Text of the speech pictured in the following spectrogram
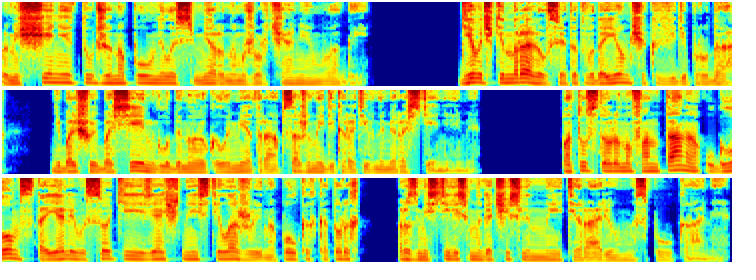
Помещение тут же наполнилось мерным журчанием воды. Девочке нравился этот водоемчик в виде пруда, небольшой бассейн глубиной около метра, обсаженный декоративными растениями. По ту сторону фонтана углом стояли высокие изящные стеллажи, на полках которых разместились многочисленные террариумы с пауками.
